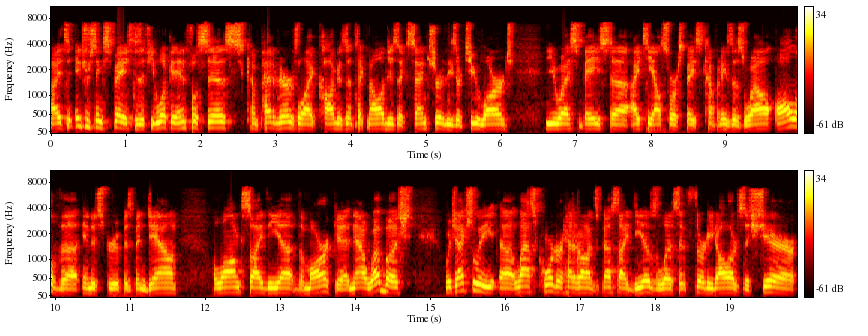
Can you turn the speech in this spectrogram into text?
Uh, it's an interesting space because if you look at Infosys, competitors like Cognizant Technologies, Accenture, these are two large US based uh, IT outsource based companies as well. All of the industry group has been down alongside the uh, the market. Now, Wedbush, which actually uh, last quarter had it on its best ideas list at $30 a share,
